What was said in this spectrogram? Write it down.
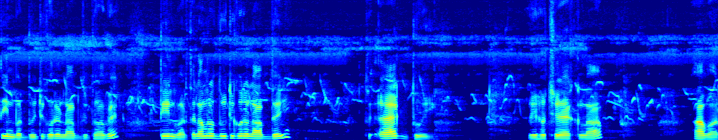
তিনবার। দুইটি করে লাভ দিতে হবে তিনবার। তাহলে আমরা দুইটি করে লাভ দেই এক, দুই। এই হচ্ছে এক লাভ। আবার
